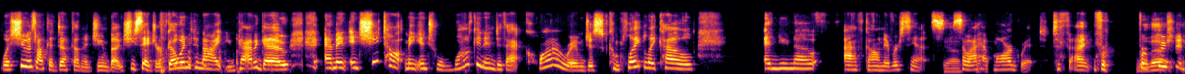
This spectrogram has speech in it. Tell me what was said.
Well, she was like a duck on a June bug. She said, You're going tonight, you got to go. I mean, and she taught me into walking into that choir room just completely cold. And you know, I've gone ever since. Yeah. So I have Margaret to thank for for well, that, pushing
